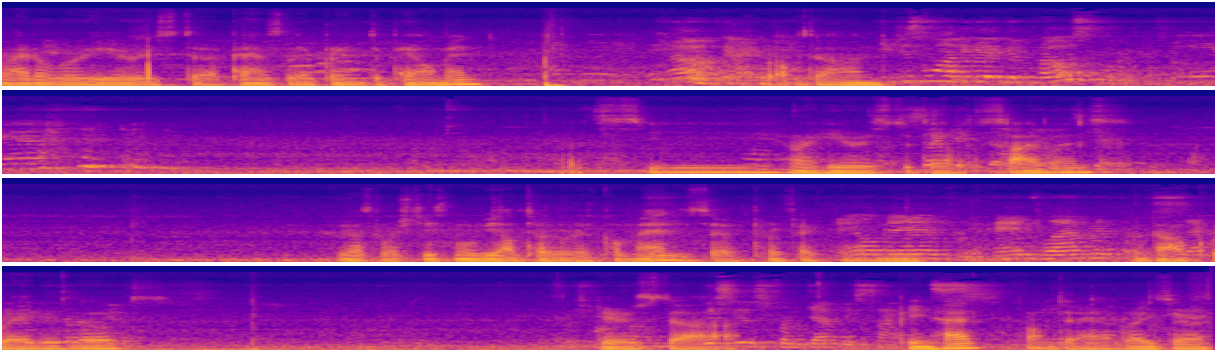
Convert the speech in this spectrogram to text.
right over here is the Panther Bring the Paleman. Well done. You just wanted to get a good pose for it. Yeah. Let's see. Right here is the Delta Silence. If you guys watch this movie, I'll totally recommend. It's a perfect movie. Mailman from Pan's Look how great it looks. Here's This the is from Pinhead from the Hellraiser.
